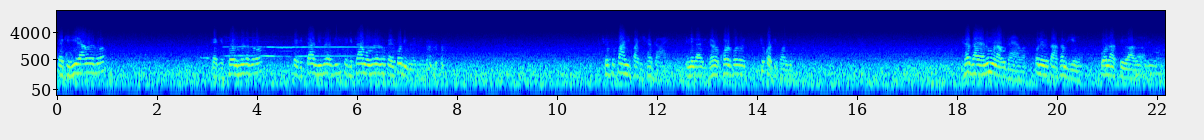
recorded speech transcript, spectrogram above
ڪنهن کي هيرا ملندو ڪنهن کي سون ملندو ڪنهن کي چاندي ملندي ڪنهن کي تامبو ملندو ڪنهن کي ڪوڏي ملندي ڇو ته پنهنجي پنهنجي شرڌا آهي ان ڳالهه کي گهڻو کوڙ پوندو چڪ ٿي پوندي شرڌا جا نمونا ٻڌايانو ان ۾ توهان سمجهي وڃو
